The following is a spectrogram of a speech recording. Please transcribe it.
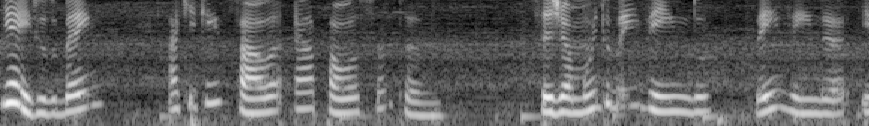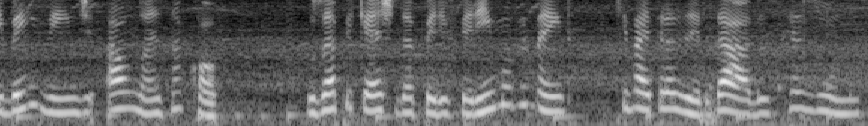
E aí, tudo bem? Aqui quem fala é a Paula Santana. Seja muito bem-vindo, bem-vinda e bem-vinde ao Nós na Copa, o Zapcast da Periferia em Movimento que vai trazer dados, resumos,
